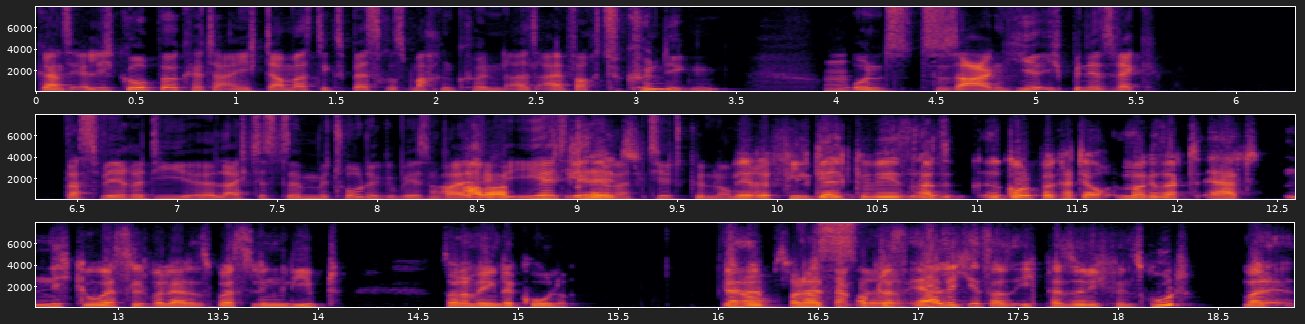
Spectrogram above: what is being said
ganz ehrlich, Goldberg hätte eigentlich damals nichts Besseres machen können, als einfach zu kündigen hm. und zu sagen, hier, ich bin jetzt weg. Das wäre die äh, leichteste Methode gewesen, weil Aber WWE hätte Geld. garantiert genommen. Wäre viel Geld gewesen. Also äh, Goldberg hat ja auch immer gesagt, er hat nicht gewrestelt, weil er das Wrestling liebt, sondern wegen der Kohle. Genau, also, muss man halt sagen, ob äh, das ehrlich ist. Also ich persönlich finde es gut, weil äh,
